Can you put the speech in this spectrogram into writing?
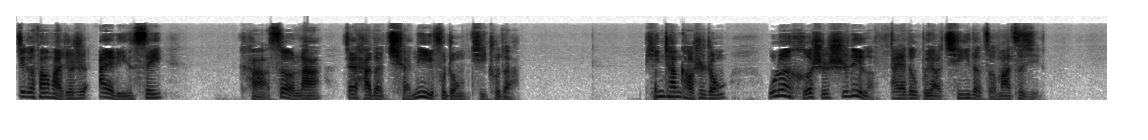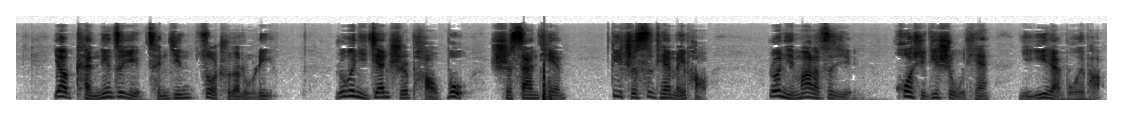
这个方法就是艾琳 ·C· 卡瑟拉在他的《全力以赴》中提出的。平常考试中，无论何时失利了，大家都不要轻易的责骂自己，要肯定自己曾经做出的努力。如果你坚持跑步十三天，第十四天没跑，若你骂了自己，或许第十五天你依然不会跑。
